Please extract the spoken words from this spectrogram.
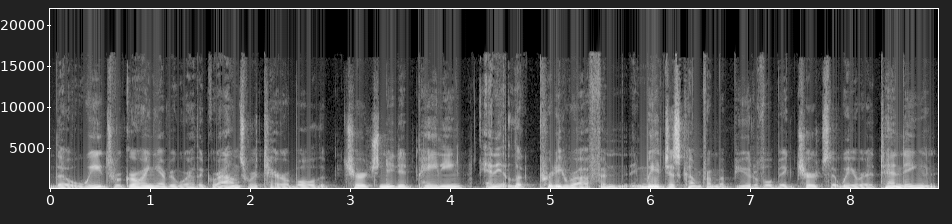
The weeds were growing everywhere. The grounds were terrible. The church needed painting, and it looked pretty rough. And we had just come from a beautiful big church that we were attending, and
